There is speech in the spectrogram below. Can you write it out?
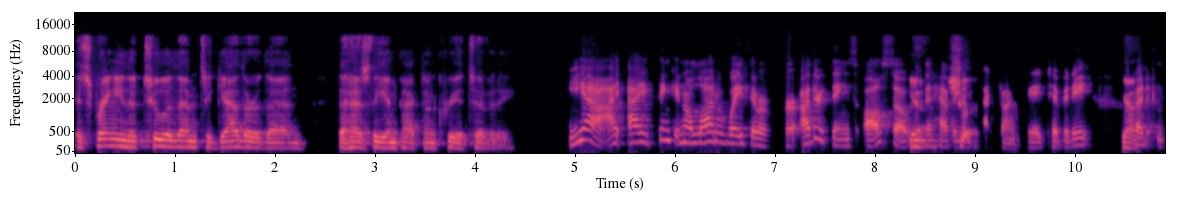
It's bringing the two of them together then that has the impact on creativity. Yeah, I, I think in a lot of ways there are other things also yeah, that have an impact on creativity. Yeah. But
